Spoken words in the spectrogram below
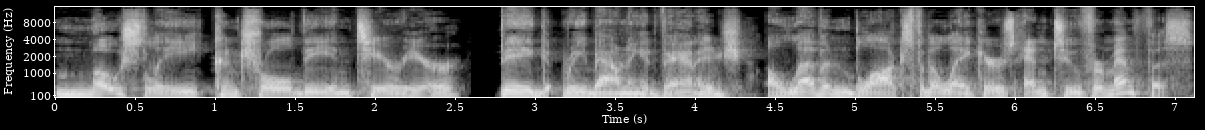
mostly controlled the interior, big rebounding advantage, 11 blocks for the Lakers and two for Memphis.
